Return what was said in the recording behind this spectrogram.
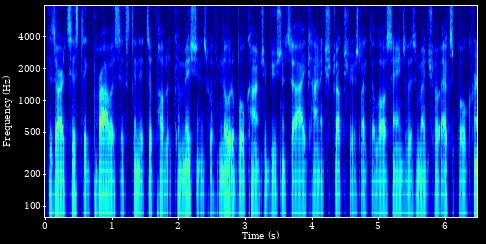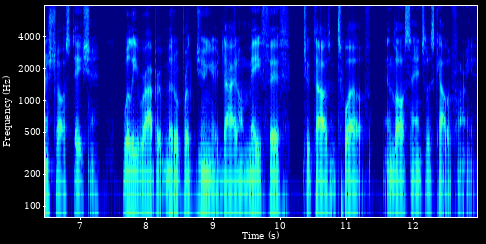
His artistic prowess extended to public commissions with notable contributions to iconic structures like the Los Angeles Metro Expo Crenshaw Station. Willie Robert Middlebrook Jr. died on May 5, 2012, in Los Angeles, California.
